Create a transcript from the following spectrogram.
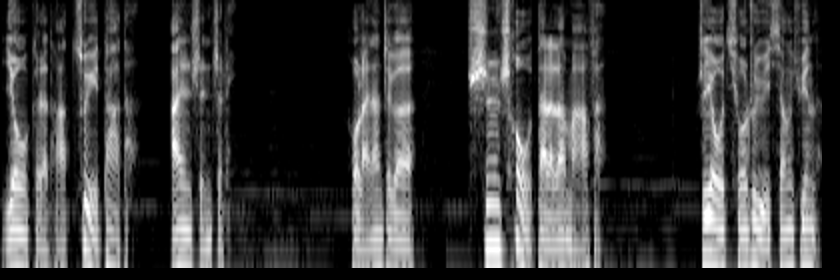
又给了他最大的安神之力。后来呢，这个尸臭带来了麻烦，只有求助于香薰了。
